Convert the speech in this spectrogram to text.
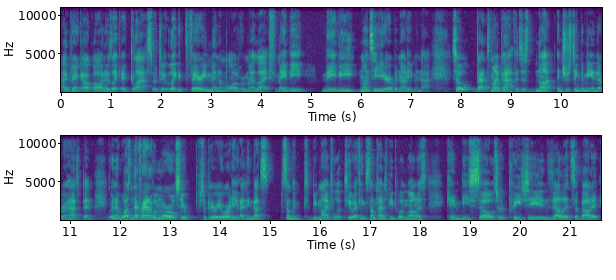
I drank alcohol, and it was like a glass or two. Like it's very minimal over my life. Maybe maybe once a year, but not even that. So that's my path. It's just not interesting to me and never has been. And it was never out of a moral superiority. And I think that's something to be mindful of too. I think sometimes people in wellness can be so sort of preachy and zealots about it.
